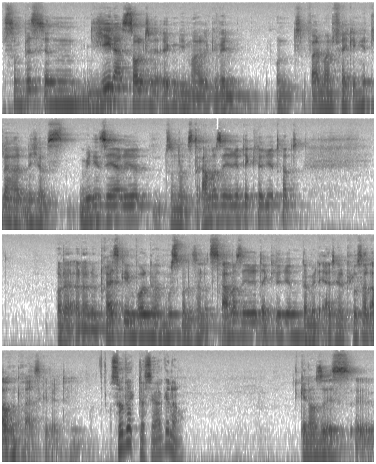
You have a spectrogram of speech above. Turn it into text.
so ein bisschen, jeder sollte irgendwie mal gewinnen. Und weil man Faking Hitler halt nicht als Miniserie, sondern als Dramaserie deklariert hat, oder, oder einen Preis geben wollte, muss man das halt als Dramaserie deklarieren, damit RTL Plus halt auch einen Preis gewinnt. So wirkt das, ja, genau. Genauso ist äh,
